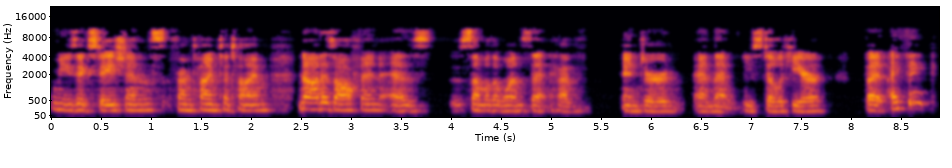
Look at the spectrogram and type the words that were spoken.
music stations from time to time, not as often as some of the ones that have endured and that you still hear. But I think,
